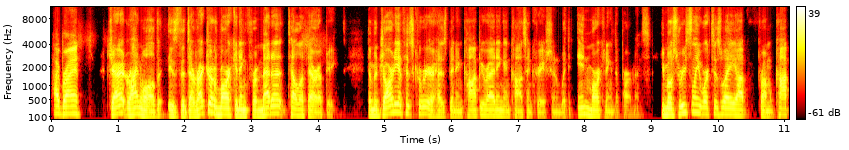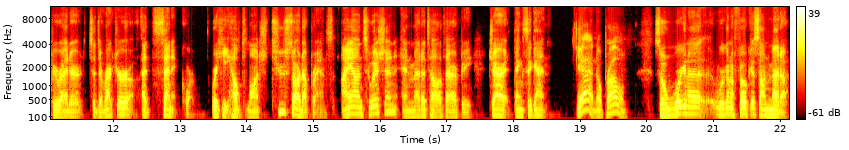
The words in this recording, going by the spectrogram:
Hi, Brian. Jarett Reinwald is the Director of Marketing for Meta Teletherapy. The majority of his career has been in copywriting and content creation within marketing departments. He most recently worked his way up from copywriter to director at Senate Corp, where he helped launch two startup brands, Ion Tuition and Meta Teletherapy. Jarett, thanks again. Yeah, no problem. So we're gonna we're gonna focus on Meta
